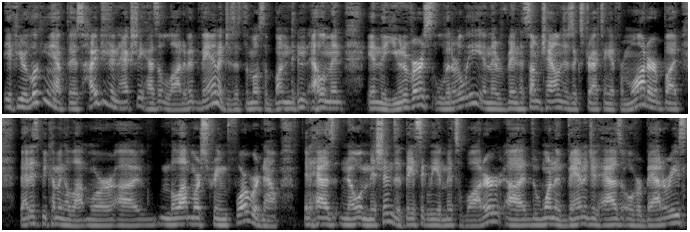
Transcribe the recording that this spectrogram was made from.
if you're looking at this, hydrogen actually has a lot of advantages. It's the most abundant element in the universe, literally, and there have been some challenges extracting it from water, but that is becoming a lot more, uh, a lot more stream forward now. It has no emissions. It basically emits water. Uh, the one advantage it has over batteries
